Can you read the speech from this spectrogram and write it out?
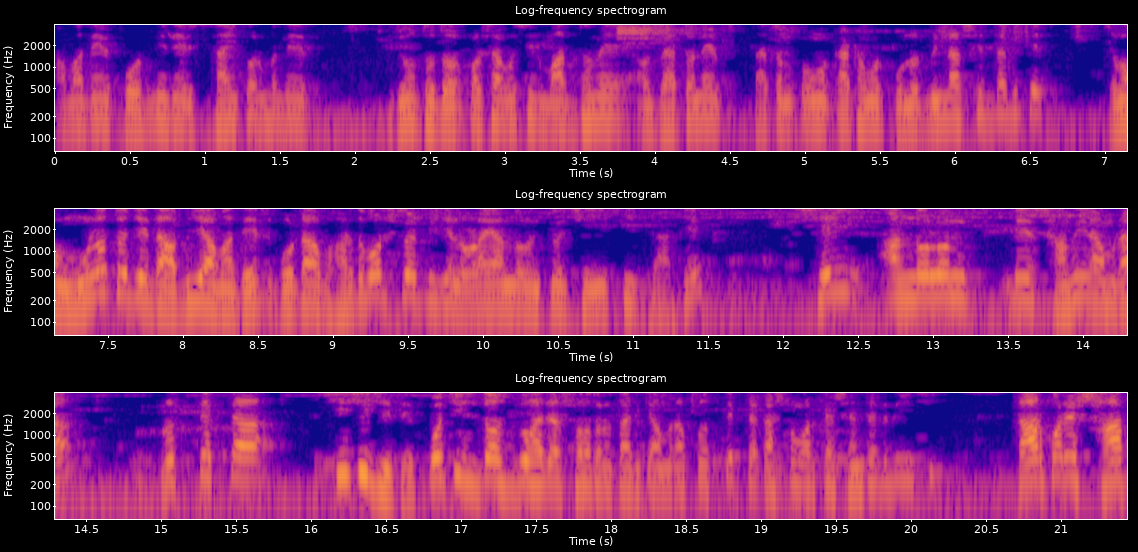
আমাদের কর্মীদের, স্থায়ী কর্মীদের যৌথ দর মাধ্যমে বেতনের, বেতন কাঠামোর পুনর্বিন্যাসের দাবিতে এবং মূলত যে দাবি আমাদের গোটা ভারতবর্ষব্যাপী যে লড়াই আন্দোলন চলছে ইফির ডাকে, সেই আন্দোলনের সামিল আমরা প্রত্যেকটা সিসিসিতে পঁচিশ দশ দু হাজার সতেরো তারিখে আমরা প্রত্যেকটা কাস্টমার কেয়ার সেন্টারে দিয়েছি। তারপরে সাত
